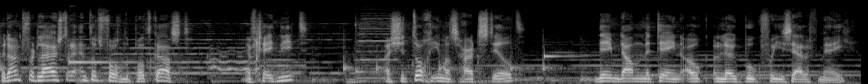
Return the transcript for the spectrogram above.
Bedankt voor het luisteren en tot de volgende podcast. En vergeet niet, als je toch iemands hart stilt, neem dan meteen ook een leuk boek voor jezelf mee.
